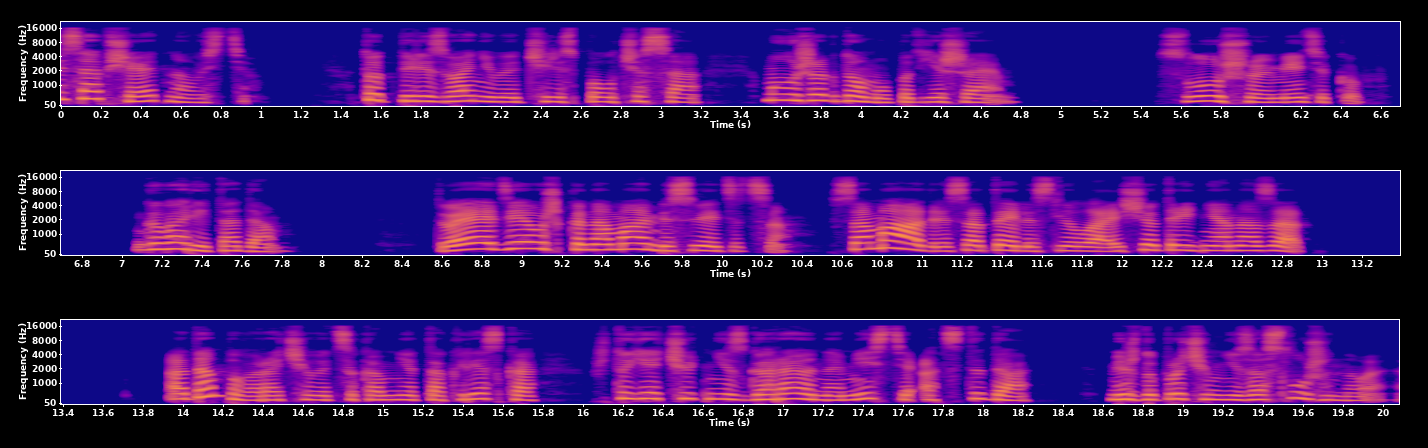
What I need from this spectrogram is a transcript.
и сообщает новости. Тот перезванивает через полчаса. Мы уже к дому подъезжаем. «Слушаю, Метиков», — говорит Адам. «Твоя девушка на мамбе светится. Сама адрес отеля слила еще три дня назад». Адам поворачивается ко мне так резко, что я чуть не сгораю на месте от стыда, между прочим, незаслуженного.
